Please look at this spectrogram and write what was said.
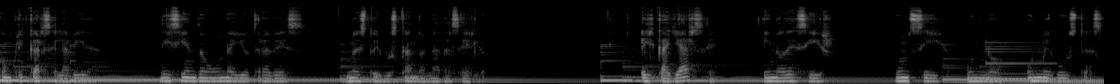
complicarse la vida, diciendo una y otra vez, no estoy buscando nada serio. El callarse y no decir un sí, un no, un me gustas,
